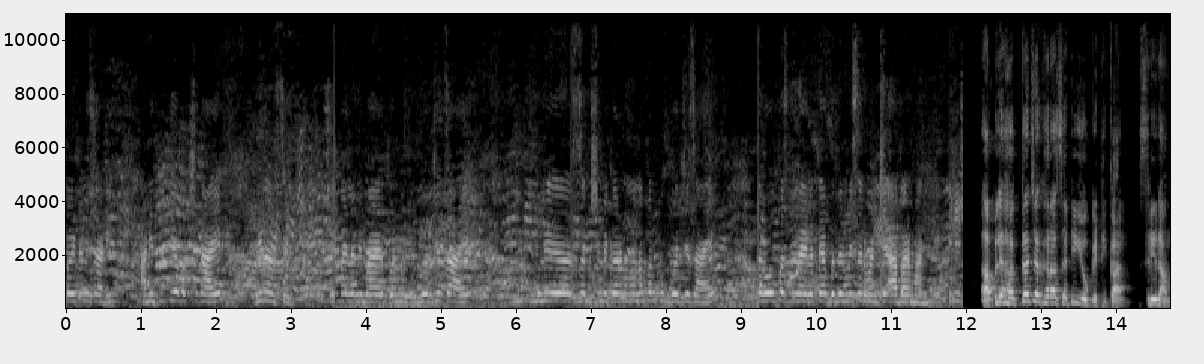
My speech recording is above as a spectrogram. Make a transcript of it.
पैठणी साडी आणि तृतीय बक्षीस आहे डिनर सेट महिलांनी बाहेर पडणं खूप गरजेचं आहे. मुली सक्षमीकरण होणं पण खूप गरजेचं आहे. तर उपस्थित राहिलं त्याबद्दल मी सर्वांचे आभार मानते. आपल्या हक्काच्या घरासाठी योग्य ठिकाण श्रीराम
